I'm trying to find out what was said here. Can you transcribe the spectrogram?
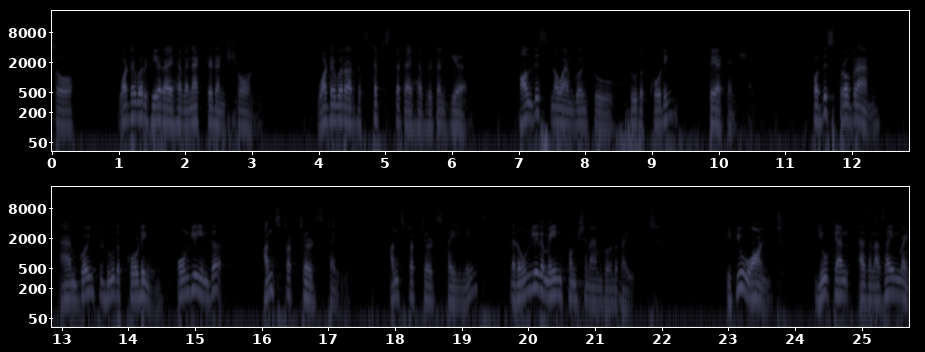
So, whatever here I have enacted and shown, whatever are the steps that I have written here, all this now I am going to do the coding. Pay attention. For this program, I am going to do the coding only in the unstructured style. Unstructured style means that only the main function I am going to write. If you want, you can as an assignment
